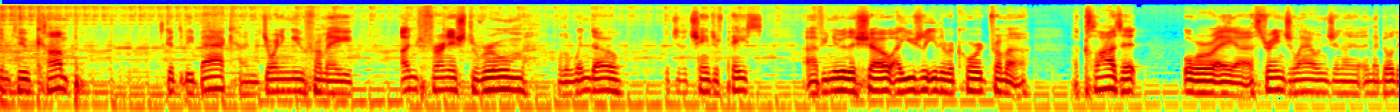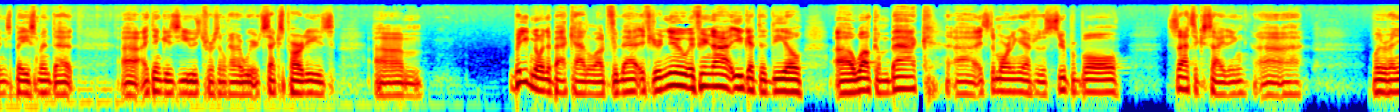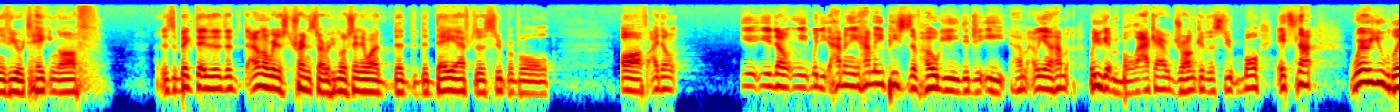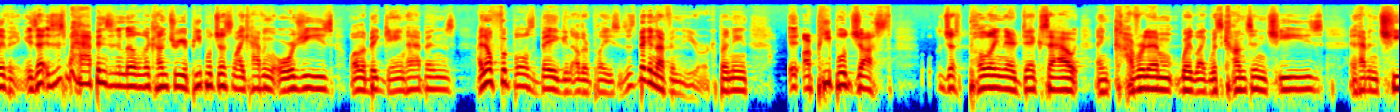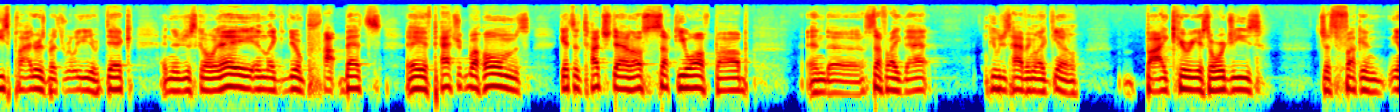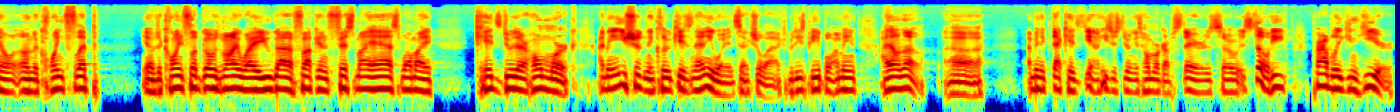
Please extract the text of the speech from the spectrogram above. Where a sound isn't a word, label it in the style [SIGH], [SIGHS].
Welcome to Comp. It's good to be back. I'm joining you from a unfurnished room with a window, which is a change of pace. Uh, if you're new to the show, I usually either record from a, a closet or a, strange lounge in, a, in my building's basement that uh, I think is used for some kind of weird sex parties. Um, but you can go in the back catalog for that. If you're new, if you're not, you get the deal. Uh, welcome back. Uh, it's the morning after the Super Bowl, so that's exciting. Uh, wonder if any of you are taking off. It's a big day. the- the- I don't know where this trend started, but people are saying they want the, the, day after the Super Bowl off. I don't. You, you don't need. You, how many how many pieces of hoagie did you eat? How you know how were you getting blackout drunk at the Super Bowl? It's not. Where are you living? Is that is this what happens in the middle of the country? Are people just like having orgies while the big game happens? I know football's big in other places. It's big enough in New York, but I mean, it, are people just just pulling their dicks out and cover them with like Wisconsin cheese and having cheese platters, but it's really your dick, and they're just going, hey, and like doing prop bets. Hey, if Patrick Mahomes gets a touchdown, I'll suck you off, Bob, and uh, stuff like that. People just having like you know bi curious orgies, just fucking you know on the coin flip. You know, if the coin flip goes my way, you gotta fucking fist my ass while my kids do their homework. I mean, you shouldn't include kids in any way in sexual acts, but these people, I mean, I don't know. Uh, I mean, that kid's, you know, he's just doing his homework upstairs, so it's still he probably can hear.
